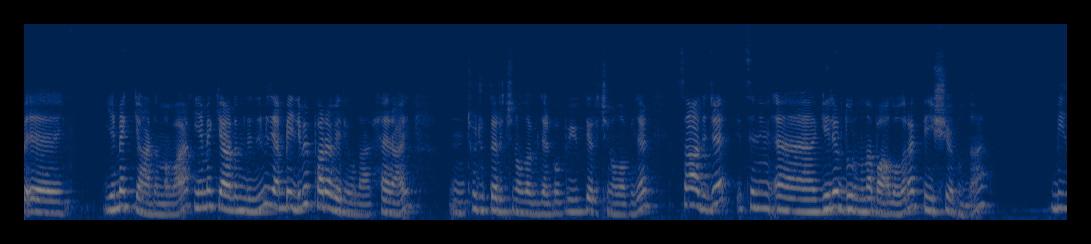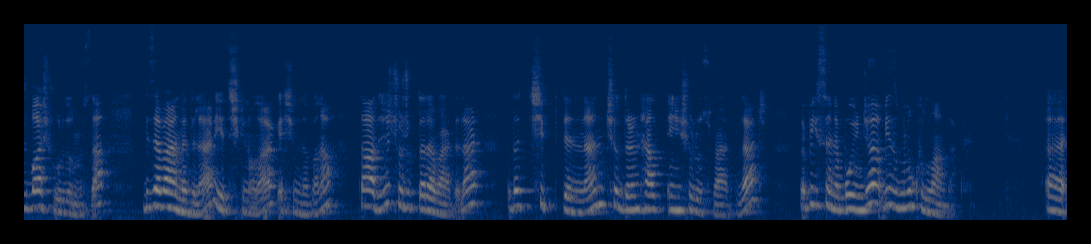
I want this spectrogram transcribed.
Ee, e, yemek yardımı var. Yemek yardımı dediğimiz yani belli bir para veriyorlar her ay. Hmm, Çocuklar için olabilir, bu büyükler için olabilir. Sadece senin e, gelir durumuna bağlı olarak değişiyor bunlar. Biz başvurduğumuzda bize vermediler yetişkin olarak eşimle bana. Sadece çocuklara verdiler. Bu da CHIP denilen Children Health Insurance verdiler. Ve bir sene boyunca biz bunu kullandık. Ee,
